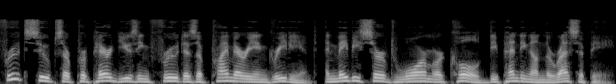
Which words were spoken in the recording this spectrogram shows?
Fruit soups are prepared using fruit as a primary ingredient, and may be served warm or cold depending on the recipe.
